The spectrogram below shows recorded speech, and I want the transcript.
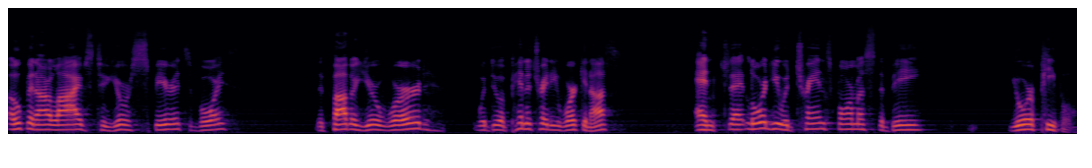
open our lives to your Spirit's voice. That, Father, your word would do a penetrating work in us. And that, Lord, you would transform us to be your people.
